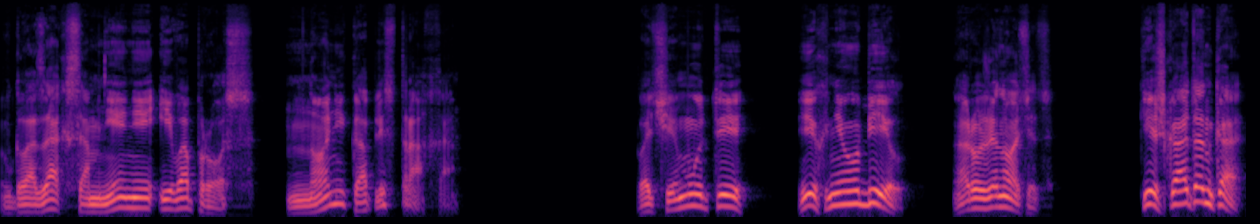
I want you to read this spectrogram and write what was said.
в глазах сомнение и вопрос, но ни капли страха. «Почему ты их не убил, оруженосец? Кишка тонка!»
